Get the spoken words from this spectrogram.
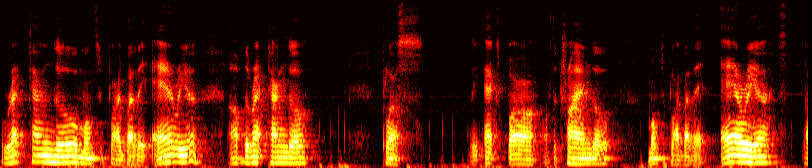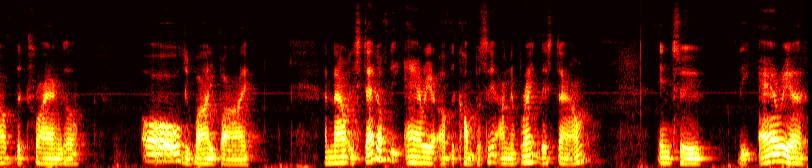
rectangle multiplied by the area of the rectangle plus the x bar of the triangle multiplied by the area of the triangle all divided by and now instead of the area of the composite I'm going to break this down into the area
